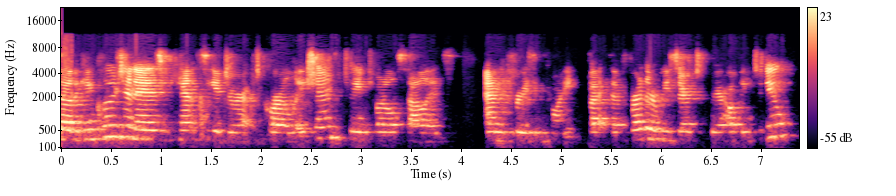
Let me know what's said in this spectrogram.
So the conclusion is you can't see a direct correlation between total solids and the freezing point. But the further research we're hoping to do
